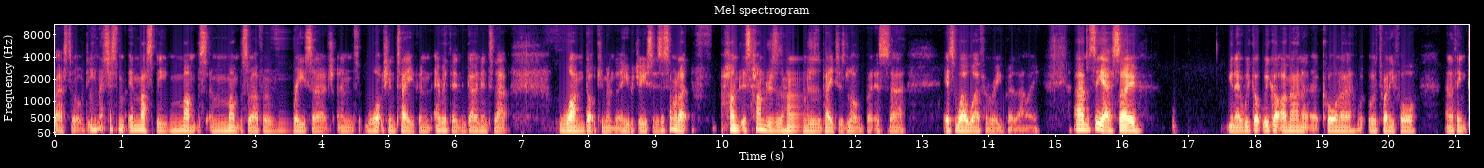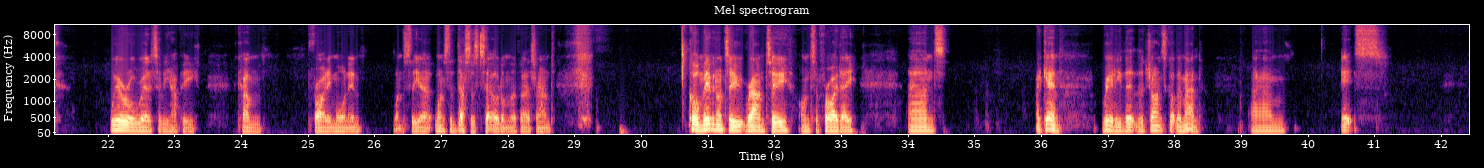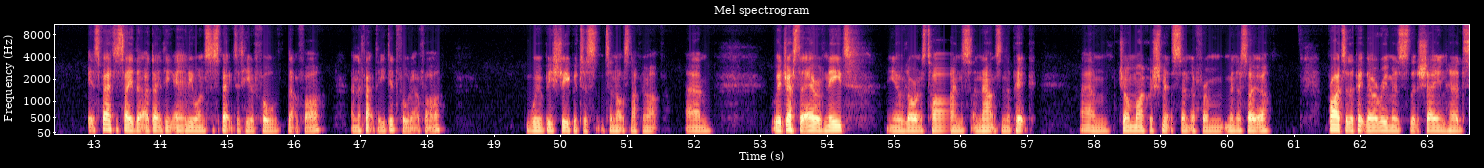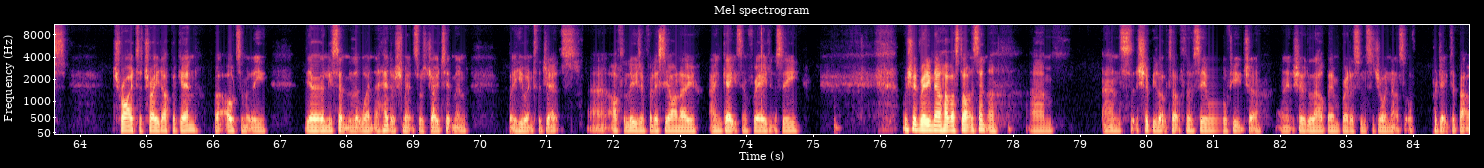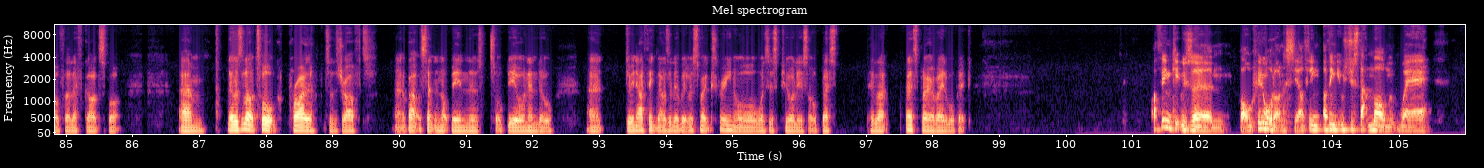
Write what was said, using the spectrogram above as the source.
First of all, he must just it must be months and months worth of research and watching tape and everything going into that one document that he produces. It's something like hundreds, hundreds and hundreds of pages long, but it's uh, it's well worth a read. Put it that way. Um, so yeah, so you know we got we got our man at, at corner with 24, and I think we were all relatively happy come Friday morning once the uh, once the dust has settled on the first round. Cool. Moving on to round two, on to Friday. And again, really, the, the Giants got their man. Um, it's it's fair to say that I don't think anyone suspected he would fall that far, and the fact that he did fall that far we would be stupid to to not snap him up. Um, we addressed the air of need, you know, Lawrence Tynes announcing the pick. Um, John Michael Schmitz, center from Minnesota. Prior to the pick, there were rumors that Schoen had tried to trade up again, but ultimately, the only center that went ahead of Schmitz was Joe Tippmann, but he went to the Jets. Uh, after losing Feliciano and Gates in free agency, we should really now have our starting center. Um, and should be locked up for the foreseeable future. And it should allow Ben Bredeson to join that sort of projected battle for left guard spot. Um, there was a lot of talk prior to the draft uh, about centre not being the sort of be all and end all. Uh, do we now think that was a little bit of a smokescreen, or was this purely a sort of best pillar, best player available pick? I think it was um, both. In all honesty, I think I think it was just that moment where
